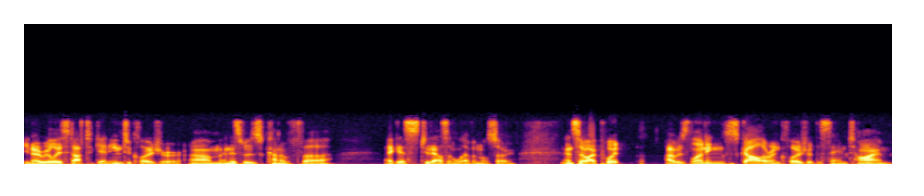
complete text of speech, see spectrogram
you know, really start to get into Clojure. Um, and this was kind of, uh, I guess, 2011 or so. And so I put, I was learning Scala and Clojure at the same time.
